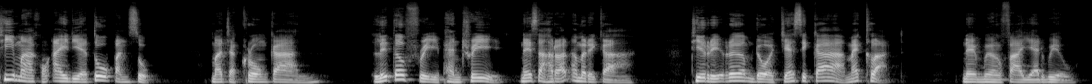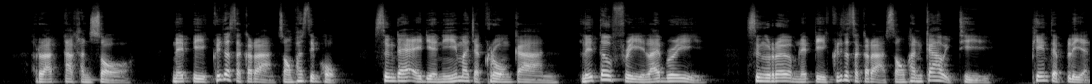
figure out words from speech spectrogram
ที่มาของไอเดียตู้ปันสุขมาจากโครงการ Little Free Pantry ในสหรัฐอเมริกา ที่ริเริ่มโดยเจสสิก้าแมคคลัดในเมืองฟายแยดวิลล์รัฐอาคันซอ ในปีคริสตศักราช 2016 ซึ่งได้ไอเดียนี้มาจากโครงการ Little Free Library ซึ่งเริ่มในปีคริสตศักราช 2009 อีกที เพียงแต่เปลี่ยน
